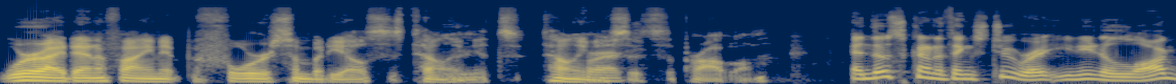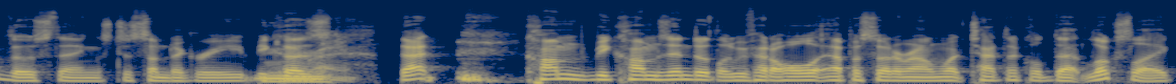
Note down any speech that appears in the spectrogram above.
we're identifying it before somebody else is telling it's telling Correct. us it's the problem. And those kind of things too, right? You need to log those things to some degree because Right. that comes becomes into like we've had a whole episode around what technical debt looks like.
